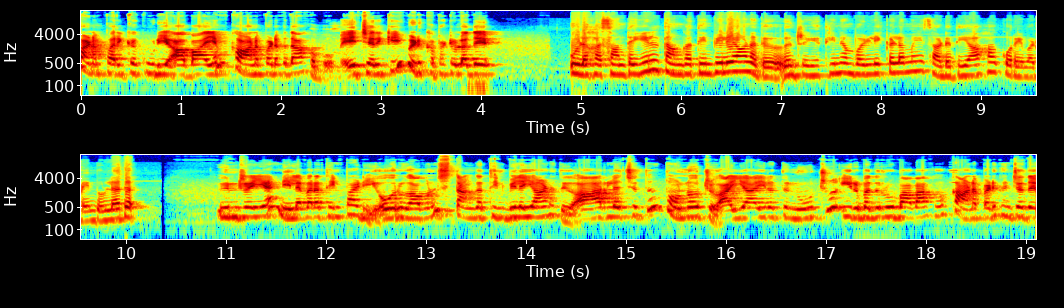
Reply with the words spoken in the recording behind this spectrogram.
பணம் பறிக்கக்கூடிய அபாயம் காணப்படுவதாகவும் எச்சரிக்கை விடுக்கப்பட்டுள்ளது. உலக சந்தையில் தங்கத்தின் விலையானது இன்றைய தினம் வெள்ளிக்கிழமை சடுதியாக குறைவடைந்துள்ளது. இன்றைய நிலவரத்தின்படி ஒரு அவுன்ஸ் தங்கத்தின் விலையானது ஆறு லட்சத்து தொன்னூற்று ஐயாயிரத்து நூற்று இருபது ரூபாவாக காணப்படுகின்றது.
